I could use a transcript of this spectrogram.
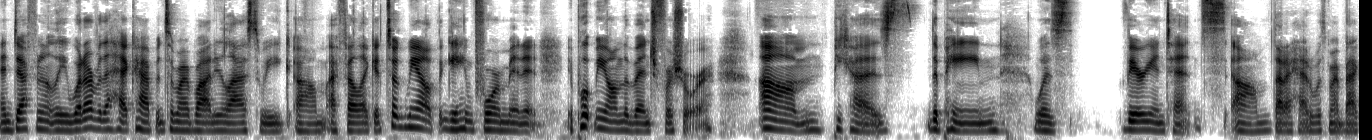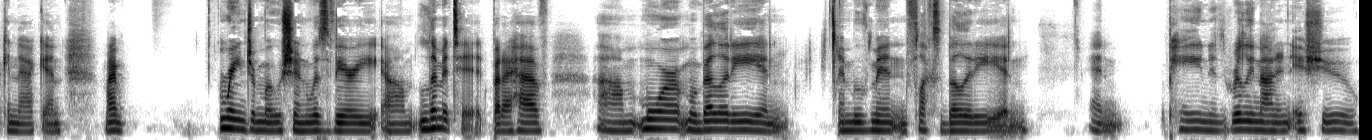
And definitely, whatever the heck happened to my body last week, um, I felt like it took me out of the game for a minute. It put me on the bench for sure, um, because the pain was very intense um, that I had with my back and neck, and my range of motion was very um, limited, but I have um, more mobility and and movement and flexibility and and pain is really not an issue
